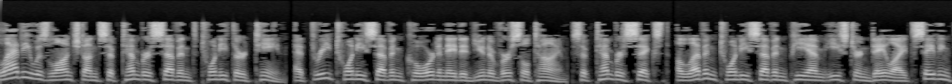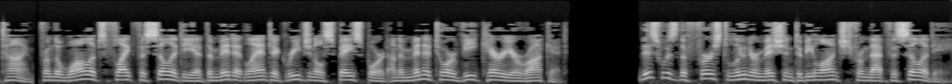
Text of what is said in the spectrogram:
LADEE was launched on September 7, 2013, at 3:27 Coordinated Universal Time, September 6, 11:27 p.m. Eastern Daylight Saving Time, from the Wallops Flight Facility at the Mid-Atlantic Regional Spaceport on a Minotaur V carrier rocket. This was the first lunar mission to be launched from that facility.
